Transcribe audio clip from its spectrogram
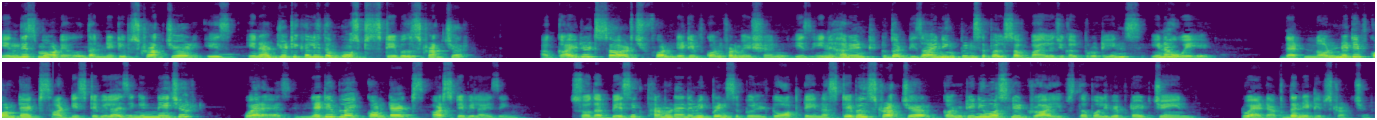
In this model, the native structure is energetically the most stable structure. A guided search for native conformation is inherent to the designing principles of biological proteins in a way that non-native contacts are destabilizing in nature whereas native-like contacts are stabilizing. So the basic thermodynamic principle to obtain a stable structure continuously drives the polypeptide chain to adapt the native structure.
